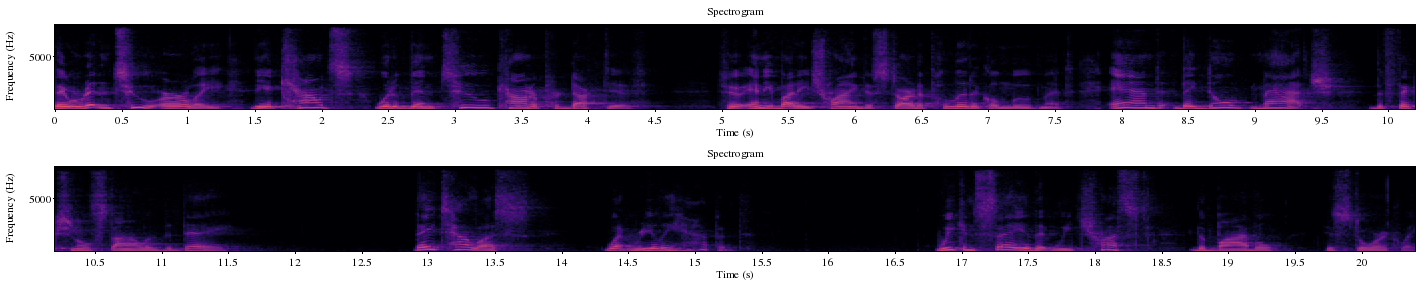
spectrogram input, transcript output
They were written too early. The accounts would have been too counterproductive to anybody trying to start a political movement, and they don't match the fictional style of the day. They tell us what really happened we can say that we trust the Bible historically.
